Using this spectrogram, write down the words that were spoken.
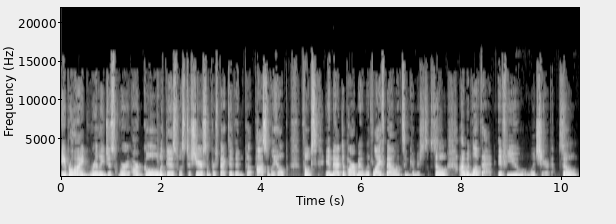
April and I mm-hmm. really just were, our goal with this was to share some perspective and p- possibly help folks in that department with life balance and commissions. So I would love that if you would share that. So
